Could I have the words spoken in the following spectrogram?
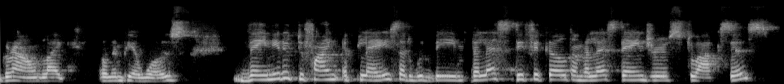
ground, like Olympia was, they needed to find a place that would be the less difficult and the less dangerous to access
